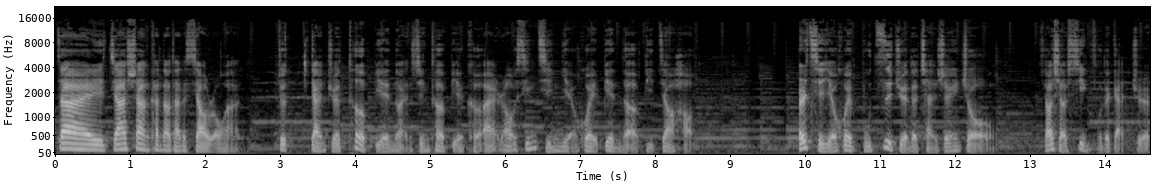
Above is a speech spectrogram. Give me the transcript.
再加上看到他的笑容啊。就感觉特别暖心，特别可爱，然后心情也会变得比较好，而且也会不自觉的产生一种小小幸福的感觉。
